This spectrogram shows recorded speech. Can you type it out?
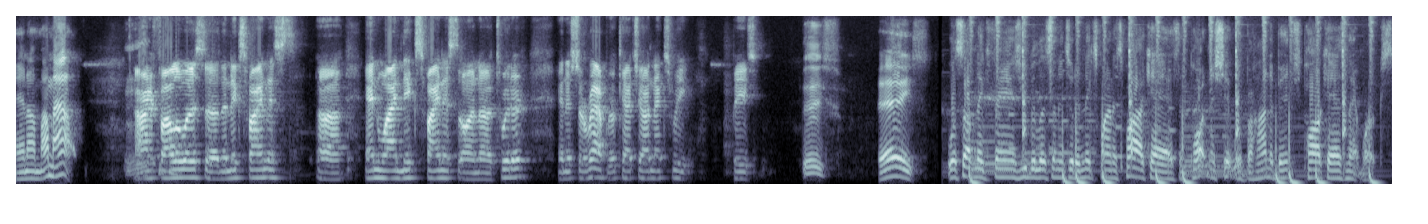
and um, I'm out. All right, follow us, uh, the Knicks Finest, uh, NY Knicks Finest on uh, Twitter, and it's a wrap. We'll catch y'all next week. Peace. Peace. Peace. What's up, Knicks fans? You've been listening to the Knicks Finest podcast in partnership with Behind the Bench Podcast Networks.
